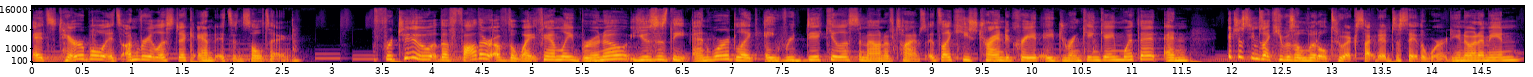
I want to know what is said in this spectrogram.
it's terrible, it's unrealistic, and it's insulting. For two, the father of the white family, Bruno, uses the N word like a ridiculous amount of times. It's like he's trying to create a drinking game with it, and it just seems like he was a little too excited to say the word, you know what I mean?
